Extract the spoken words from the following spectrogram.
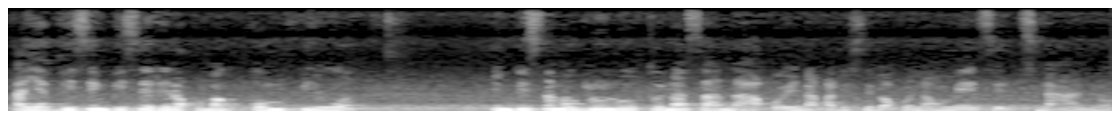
Kaya bising-busy rin ako mag-compute. Imbis na magluluto na sana ako, eh, nakareceive ako ng message na ano,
